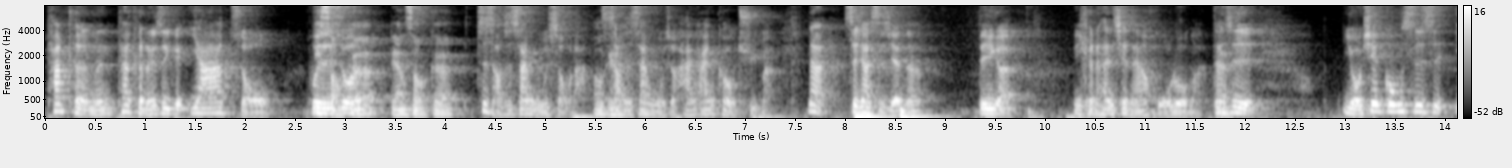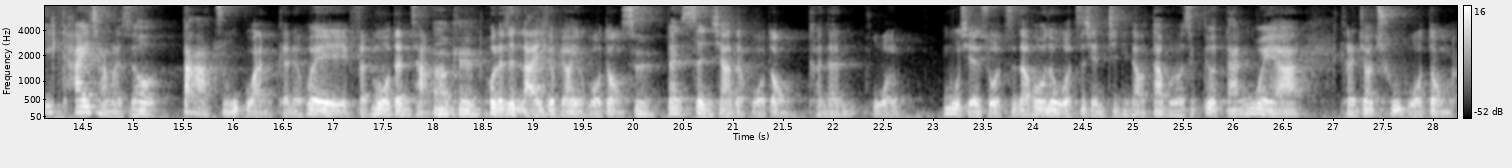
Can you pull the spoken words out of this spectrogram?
他可能他可能是一个压轴。一首歌，两首歌，至少是三五首啦至少是三五首，含安可曲嘛。那剩下时间呢？第一个，你可能还是现场要活络嘛。但是有些公司是一开场的时候，大主管可能会粉墨登场，OK，或者是来一个表演活动，是。但剩下的活动，可能我目前所知道，或者说我之前经历到，大部分是各单位啊，可能就要出活动嘛。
